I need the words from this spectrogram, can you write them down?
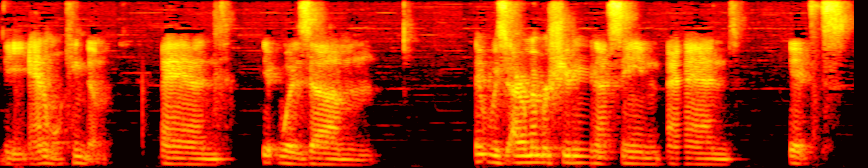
the animal kingdom. And it was um, it was i remember shooting that scene and it's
